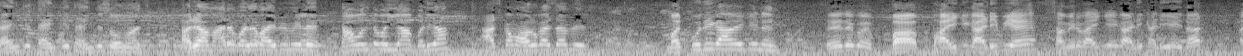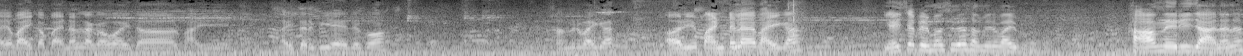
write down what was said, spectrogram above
Thank you thank you thank you so much अरे हमारे बड़े भाई भी मिले। क्या बोलते भैया? बढ़िया? आज का माहौल कैसा फिर? मजबूती कहाँ है कि नहीं? तो ये देखो भा, भाई की गाड़ी भी है समीर भाई की गाड़ी खड़ी है इधर। अरे भाई का बैनर लगा हुआ इधर भाई। इधर भी है, देखो। समीर भाई का। और ये पांटेला है भाई का। यहीं से फ़ेमस हुआ समीर भाई हाँ मेरी जान है ना।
